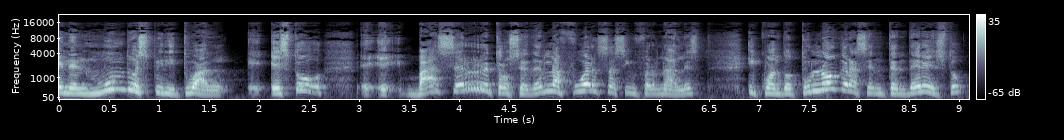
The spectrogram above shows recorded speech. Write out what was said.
en el mundo espiritual eh, esto eh, eh, va a hacer retroceder las fuerzas infernales. Y cuando tú logras entender esto,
